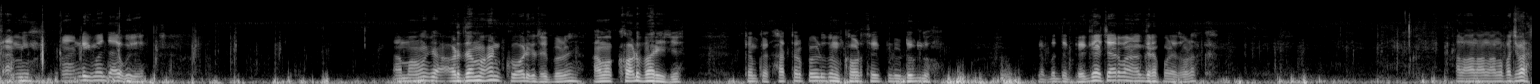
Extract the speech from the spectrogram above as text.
કામી માંડીમાં જ આવ્યું છે. આમાં હું અડધામાં કોળી થઈ પડ્યું. આમાં ખડ ભારી છે. કેમ કે ખાતર પડ્યું હતું ને, ખડ થઈ પડ્યું ઢગલું. એટલે બધા ભેગા ચારવાના, અઘરા પડે થોડાક. હાલો હાલો હાલો હાલો પછી વાર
